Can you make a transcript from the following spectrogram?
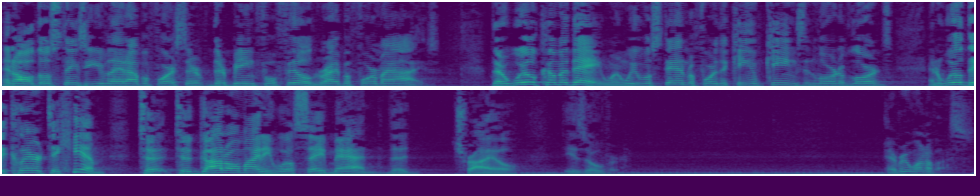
and all those things that you've laid out before us, they're, they're being fulfilled right before my eyes. There will come a day when we will stand before the King of Kings and Lord of Lords and we'll declare to Him, to, to God Almighty, we'll say, man, the trial is over. Every one of us.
